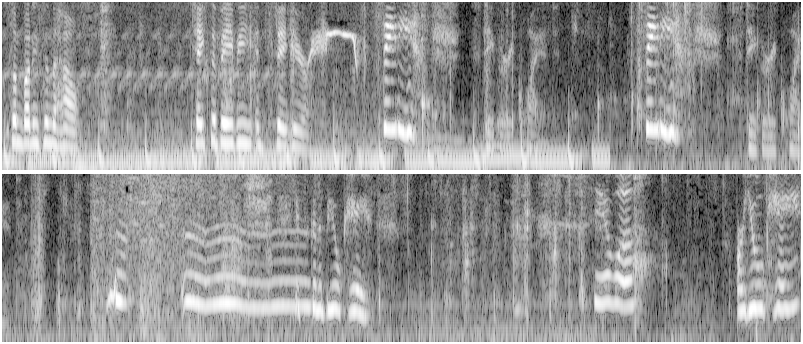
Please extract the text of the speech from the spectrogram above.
Somebody's in the house. Take the baby and stay here. Sadie! Shh, stay very quiet. Sadie! Shh, stay very quiet. Shh, it's gonna be okay. Sarah. Are you okay?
